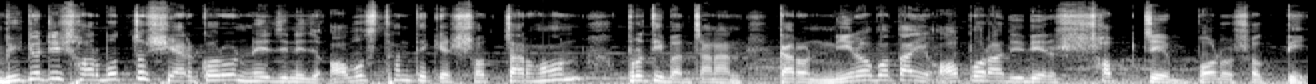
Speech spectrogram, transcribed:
ভিডিওটি সর্বোচ্চ শেয়ার করুন নিজ নিজ অবস্থান থেকে সোচ্চার হন, প্রতিবাদ জানান, কারণ নীরবতাই অপরাধীদের সবচেয়ে বড় শক্তি।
